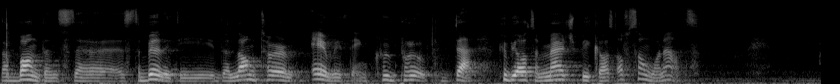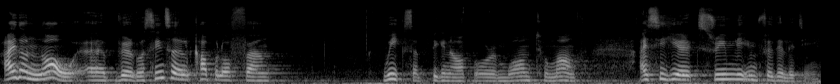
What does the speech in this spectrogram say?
Abundance, uh, stability, the long term, everything could prove that could be also matched because of someone else. I don't know, uh, Virgo, since a couple of um, weeks of picking up, or one, two months, I see here extremely infidelity.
